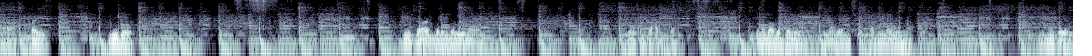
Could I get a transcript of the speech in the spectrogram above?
Ah, patay. Leader. Blizzard, balon-balunan. Pupunta ka siya. Ko nababad kanina. Tumama yan siya. Habang lang natin. Hindi ko yan.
